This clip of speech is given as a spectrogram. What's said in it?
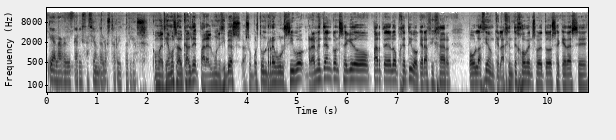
y a la revitalización de los territorios. Como decíamos, alcalde, para el municipio ha supuesto un revulsivo. ¿Realmente han conseguido parte del objetivo, que era fijar población, que la gente joven sobre todo se quedase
